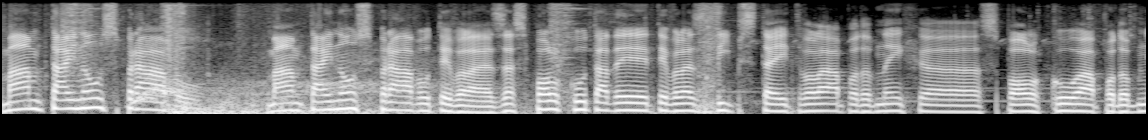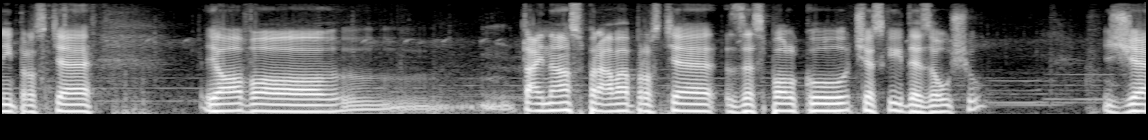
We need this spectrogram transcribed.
mám tajnou zprávu. Mám tajnou zprávu, ty vole, ze spolku tady, ty vole, z Deep State, vole, a podobných uh, spolků a podobný prostě, jo, o tajná zpráva prostě ze spolku českých dezoušů, že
